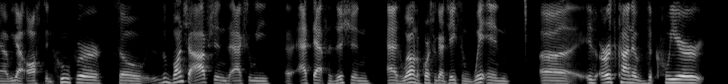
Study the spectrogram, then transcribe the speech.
uh, we got Austin Hooper. So there's a bunch of options actually uh, at that position as well. And of course, we got Jason Witten uh, is Ertz kind of the clear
